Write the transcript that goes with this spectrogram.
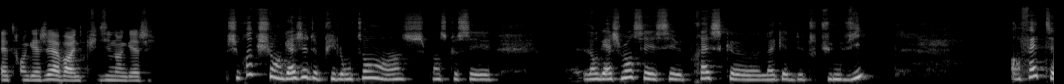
être engagé, avoir une cuisine engagée? Je crois que je suis engagée depuis longtemps. Hein. Je pense que c'est l'engagement, c'est presque la quête de toute une vie. En fait,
